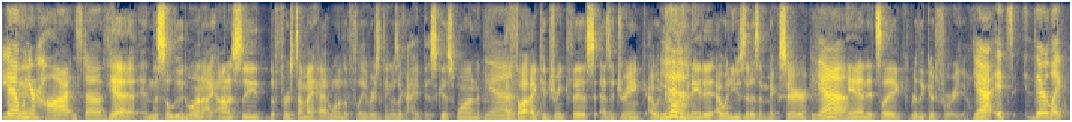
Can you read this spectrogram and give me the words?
Yeah, when you're hot and stuff. Yeah, and the Salud one, I honestly, the first time I had one of the flavors, I think it was like a hibiscus one. Yeah. I thought I could drink this as a drink. I would Yeah. carbonate it. I would use it as a mixer. Yeah. And it's like really good for you. Yeah, it's they're like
